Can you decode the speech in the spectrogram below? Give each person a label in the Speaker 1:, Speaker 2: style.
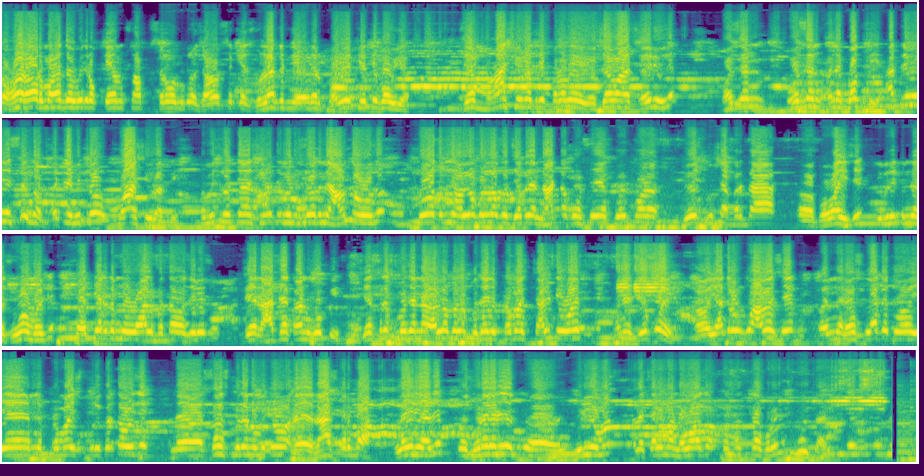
Speaker 1: તો હર હર મહાદેવ મિત્રો, કેમ છો આપ સર્વ મિત્રો? જાણો છો કે જુનાગઢની અંદર ભવ્યથી અતિ ભવ્ય જે મહાશિવરાત્રી પર્વ યોજાવા જઈ રહ્યું છે, ભજન, ભોજન અને ભક્તિ, આ ત્રિવેણી સંગમ. એટલે મિત્રો, મહાશિવરાત્રી. તો મિત્રો, ત્યાં શિવરાત્રી તમે આવતા હો તો તમને અલગ અલગ જે બધા નાટકો છે, કોઈ પણ વેશભૂષા કરતા ભવાઈ છે. એ બધી તમને જોવા મળશે. તો અત્યારે તમને હું હાલ બતાવવા જઈ રહ્યો છું જે રાધા કાન ગોપી જે સરસ મજાના અલગ અલગ બધાની પ્રમાશ ચાલતી હોય અને જે કોઈ અ, આવે છે એમને રસ લાગે તો એ એમને પ્રમાશ પૂરી કરતા હોય છે. અને સરસ મજાનો મિત્રો રાસ ગરબા લઈ રહ્યા છે. જોડાયેલા છે વિડીયોમાં અને ચેનલમાં નવા તો સબસ્ક્રાઈબ કરો ભૂલતા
